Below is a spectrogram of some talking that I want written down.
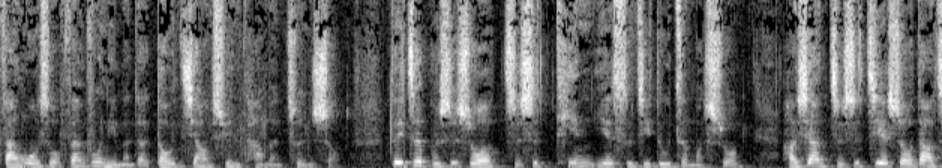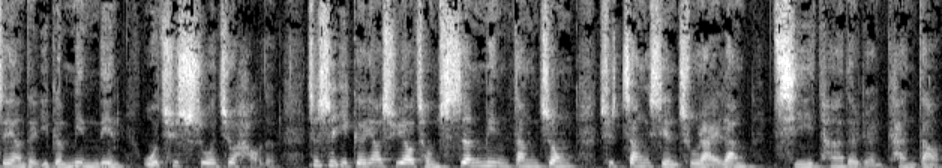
凡我所吩咐你们的，都教训他们遵守。”对，这不是说只是听耶稣基督怎么说。好像只是接收到这样的一个命令，我去说就好了。这是一个要需要从生命当中去彰显出来，让其他的人看到，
